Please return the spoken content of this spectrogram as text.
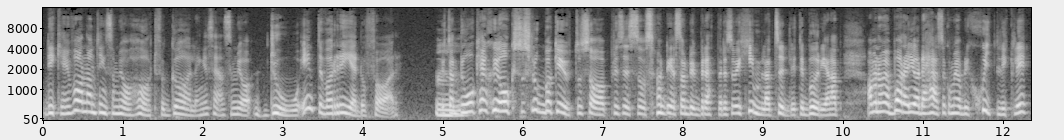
det kan ju vara någonting som jag har hört för görlänge sedan som jag då inte var redo för Mm. Utan då kanske jag också slog bakut och sa precis så som det som du berättade så himla tydligt i början att ja, men om jag bara gör det här så kommer jag bli skitlycklig.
